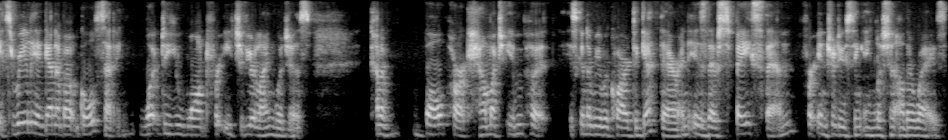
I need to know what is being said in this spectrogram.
it's really again about goal setting. What do you want for each of your languages? Kind of ballpark how much input is going to be required to get there, and is there space then for introducing English in other ways?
